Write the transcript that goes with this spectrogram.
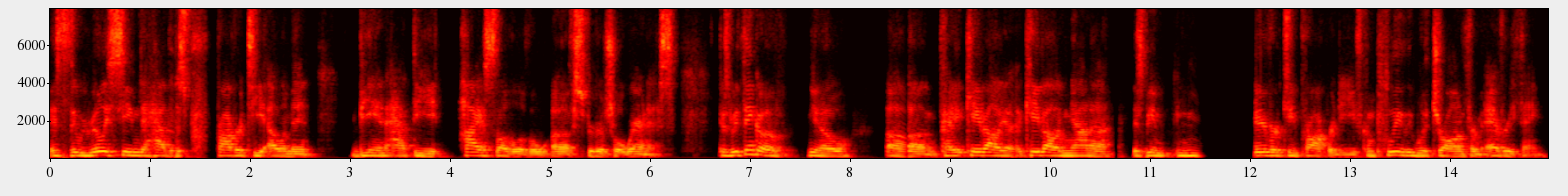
Is that we really seem to have this pravrti element being at the highest level of, of spiritual awareness. Because we think of, you know, um, Kevala is being Pravrti property. You've completely withdrawn from everything.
